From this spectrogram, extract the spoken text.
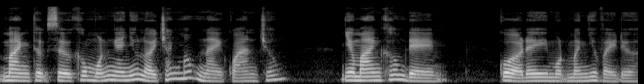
Mạnh thực sự không muốn nghe những lời trách móc này của anh chống, Nhưng mà anh không để Cô ở đây một mình như vậy được.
